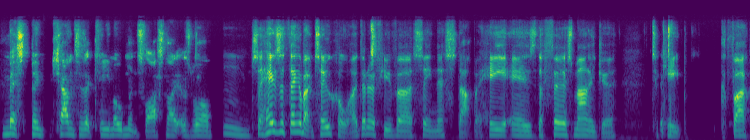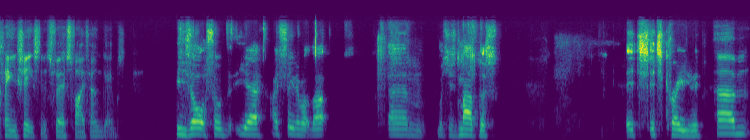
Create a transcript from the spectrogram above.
missed big chances at key moments last night as well. Mm, So here's the thing about Tuchel. I don't know if you've uh, seen this stat, but he is the first manager to keep five clean sheets in his first five home games. He's also, yeah, I've seen about that, um, which is madness. It's it's crazy. Um,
